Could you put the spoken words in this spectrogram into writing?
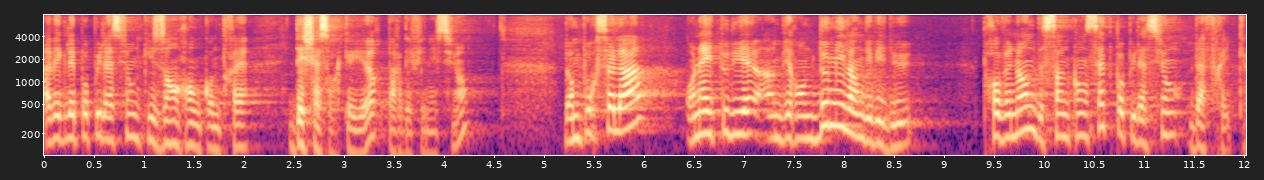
avec les populations qu'ils ont rencontrées des chasseurs-cueilleurs par définition? Donc pour cela, on a étudié environ 2000 individus provenant de 57 populations d'Afrique.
